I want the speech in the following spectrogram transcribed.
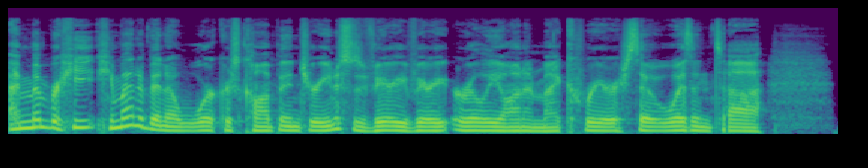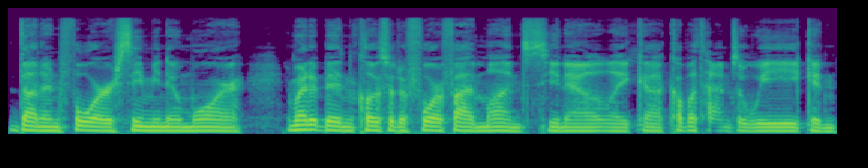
I remember he he might have been a workers' comp injury. And this was very very early on in my career, so it wasn't. Uh, done in four, see me no more. It might have been closer to four or five months, you know, like a couple times a week. And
